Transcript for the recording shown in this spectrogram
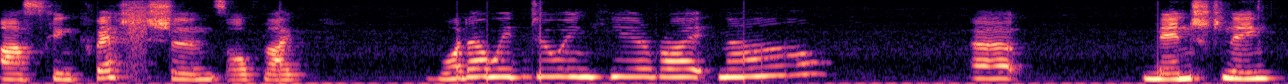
asking questions of like, what are we doing here right now? Uh, mentioning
